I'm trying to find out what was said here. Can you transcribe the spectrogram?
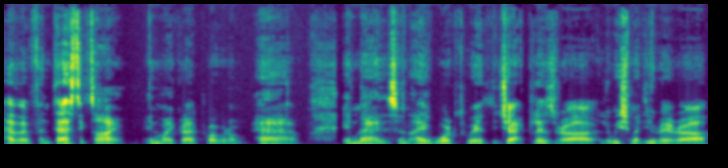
have a fantastic time in my grad program uh, in Madison. I worked with Jacques Lezra, Luis Madureira,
